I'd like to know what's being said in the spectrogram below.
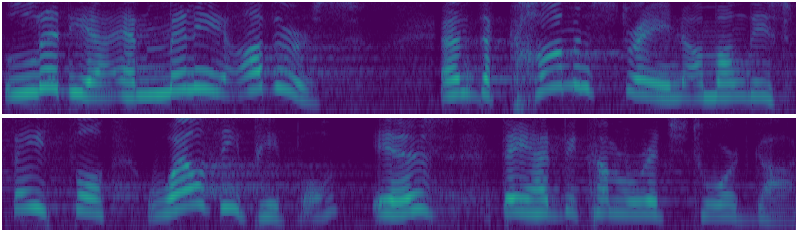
Lydia, and many others. And the common strain among these faithful, wealthy people is they had become rich toward God.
